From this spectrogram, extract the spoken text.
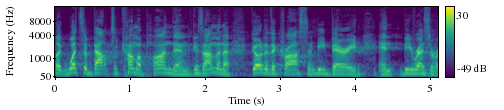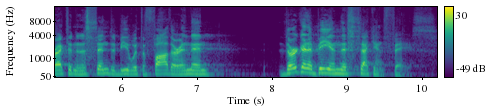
like what's about to come upon them, because I'm going to go to the cross and be buried and be resurrected and ascend to be with the Father. And then they're going to be in this second phase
